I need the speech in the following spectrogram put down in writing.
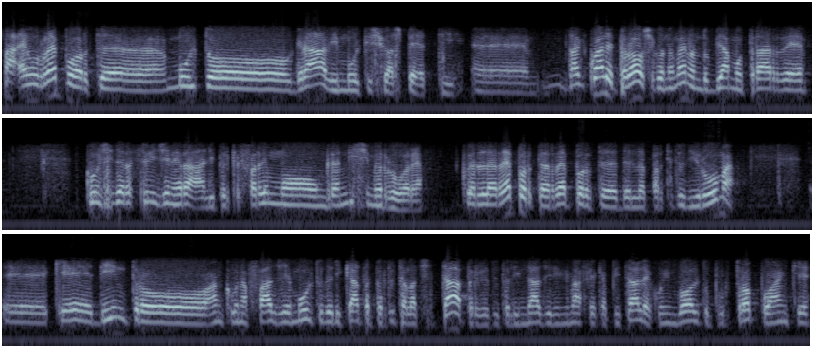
Ma è un report eh, molto grave in molti suoi aspetti, eh, dal quale però secondo me non dobbiamo trarre considerazioni generali perché faremmo un grandissimo errore. Quel report è il report del Partito di Roma eh, che è dentro anche una fase molto delicata per tutta la città perché tutta l'indagine di mafia capitale ha coinvolto purtroppo anche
